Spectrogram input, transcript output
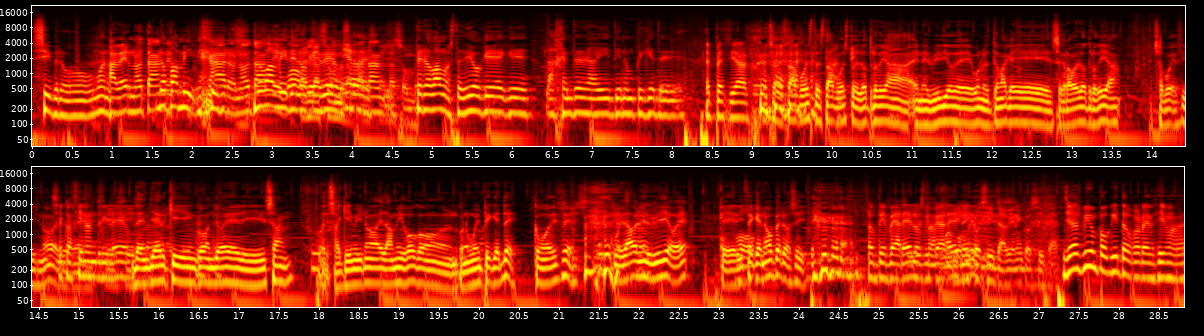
Sí, pero bueno. A ver, no tan. No para mí. Claro, no tan. no para de, mí, de "Wow, lo que veo. sombra, ¿sabes? Pero vamos, te digo que, que la gente de ahí tiene un piquete. Especial. O sea, está puesto, está puesto. El otro día, en el vídeo de, bueno, el tema que se grabó el otro día, se puede decir, ¿no? Se El cocinan drileos. De Jerkin con Joel y San. Pues aquí vino el amigo con, con un buen piquete, como dices. Cuidado en el vídeo, ¿eh? Que dice que no, pero sí. Lo pipearé, lo pipearé. Vienen cositas, vienen cositas. Yo os vi un poquito por encima.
